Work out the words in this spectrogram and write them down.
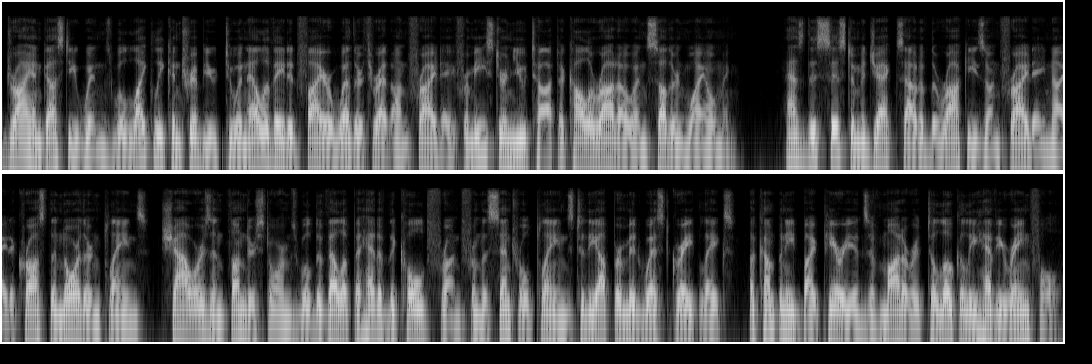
dry and gusty winds will likely contribute to an elevated fire weather threat on Friday from eastern Utah to Colorado and southern Wyoming. As this system ejects out of the Rockies on Friday night across the northern plains, showers and thunderstorms will develop ahead of the cold front from the central plains to the upper Midwest Great Lakes, accompanied by periods of moderate to locally heavy rainfall.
